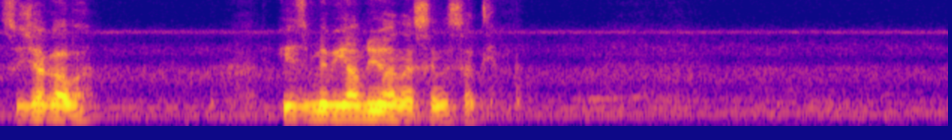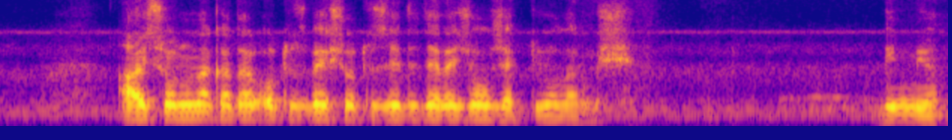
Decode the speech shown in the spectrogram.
Sıcak hava. İzmir yanıyor anasını satayım. Ay sonuna kadar 35-37 derece olacak diyorlarmış. Bilmiyorum.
